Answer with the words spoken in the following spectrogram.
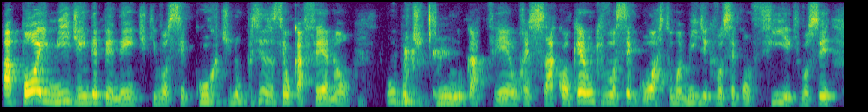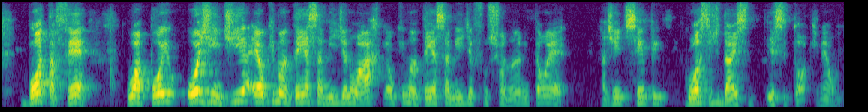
Apoie mídia independente que você curte. Não precisa ser o café, não. O botiquim, o café, o ressaca, qualquer um que você gosta, uma mídia que você confia, que você bota fé. O apoio, hoje em dia, é o que mantém essa mídia no ar, é o que mantém essa mídia funcionando. Então, é a gente sempre gosta de dar esse, esse toque, né, Will?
